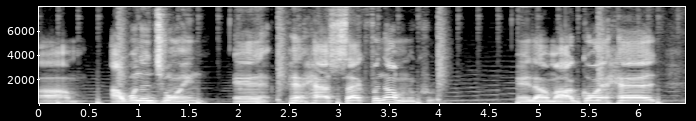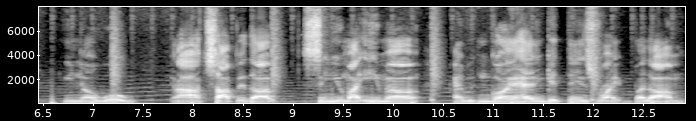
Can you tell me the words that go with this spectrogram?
um, I want to join and hashtag phenomenal crew. And um, I'll go ahead, you know, we'll I'll chop it up, send you my email, and we can go ahead and get things right. But um,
